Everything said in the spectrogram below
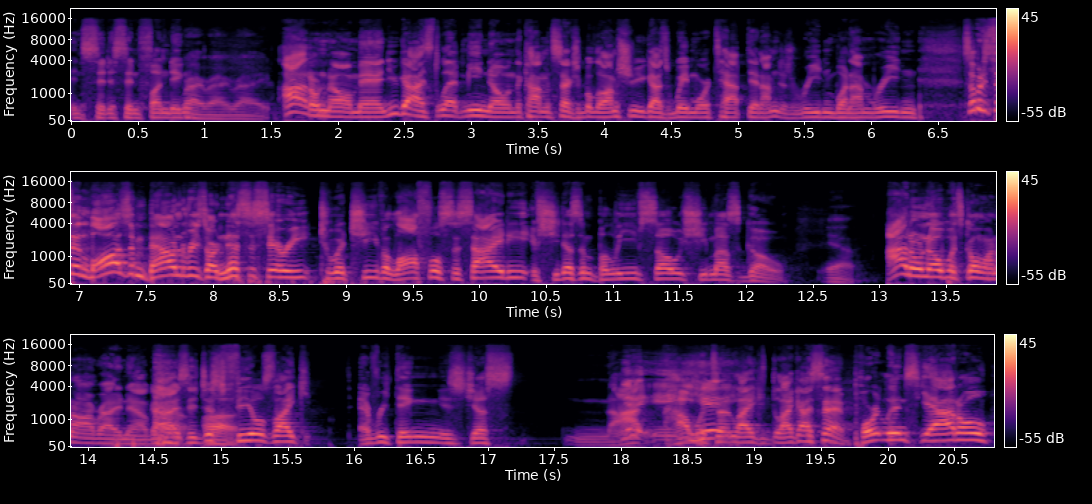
and citizen funding. Right, right, right. I don't know, man. You guys let me know in the comment section below. I'm sure you guys are way more tapped in. I'm just reading what I'm reading. Somebody said laws and boundaries are necessary to achieve a lawful society. If she doesn't believe so, she must go. Yeah. I don't know what's going on right now, guys. It just uh, feels like everything is just not Yeah, how it's yeah. like. Like I said, Portland, Seattle,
